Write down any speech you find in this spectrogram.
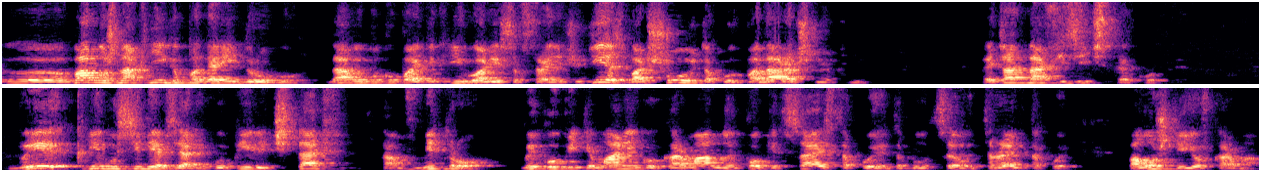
вам нужна книга подарить другу. Да, вы покупаете книгу «Алиса в стране чудес», большую такую подарочную книгу. Это одна физическая копия. Вы книгу себе взяли, купили читать там в метро. Вы купите маленькую карманную pocket size такой, это был целый тренд такой, положите ее в карман.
